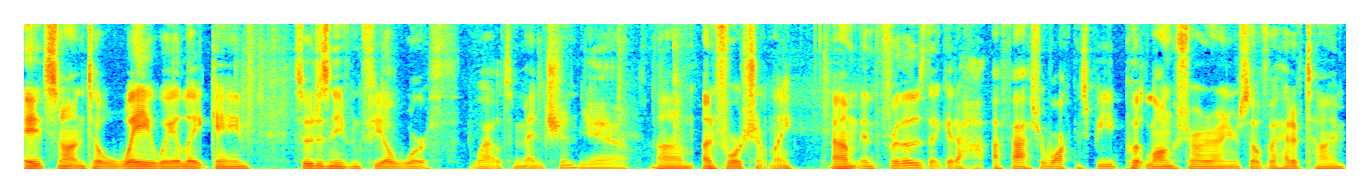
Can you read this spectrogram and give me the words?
it's not until way way late game, so it doesn't even feel worthwhile to mention Yeah, um, unfortunately. Um, and for those that get a faster walking speed, put long stride on yourself ahead of time,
